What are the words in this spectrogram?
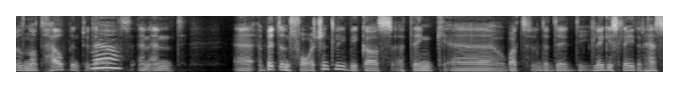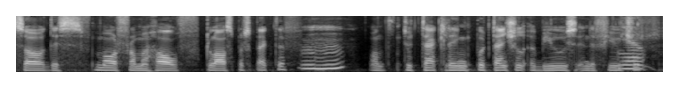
will not help into no. that. And, and uh, a bit unfortunately, because I think uh, what the, the, the, legislator has saw this more from a half glass perspective, mm-hmm. want to tackling potential abuse in the future. Yeah.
